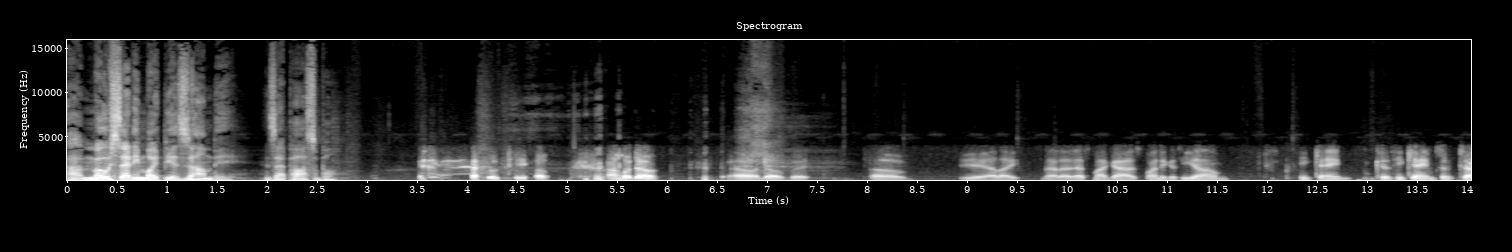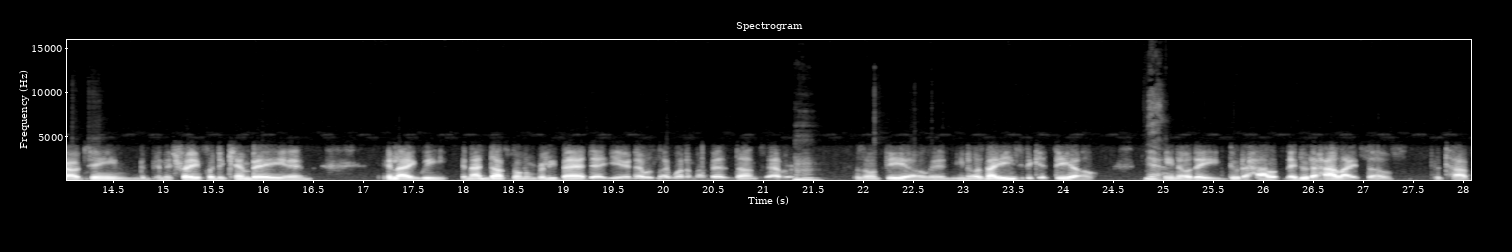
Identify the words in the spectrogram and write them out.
Uh, Mo said he might be a zombie. Is that possible? Theo. I don't know. I don't know, but um, yeah, like no, that, that's my guy. It's funny because he um he came because he came to, to our team in the trade for Dikembe and and like we and I dunked on him really bad that year and that was like one of my best dunks ever mm-hmm. was on Theo and you know it's not easy to get Theo. Yeah. You know they do the how they do the highlights of the top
